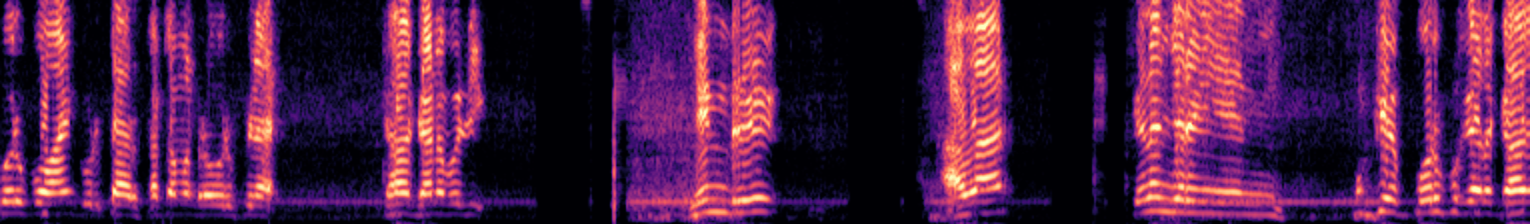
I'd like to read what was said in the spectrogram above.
பொறுப்பு வாங்கி கொடுத்தார் சட்டமன்ற உறுப்பினர் க. கணபதி. இன்று அவர் இளைஞரணியின் முக்கிய பொறுப்புகளுக்காக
